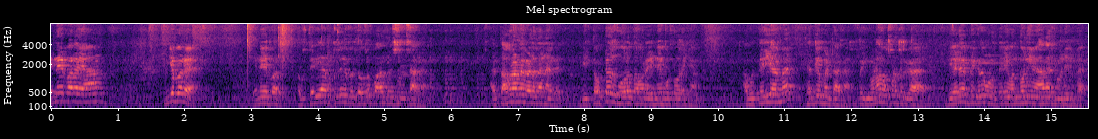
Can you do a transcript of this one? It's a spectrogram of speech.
என்னைய பாருயா? இங்க பாரு. என்னைய பாரு. அவங்க தெரியாத பிள்ளைய பத்தவங்க பாசத்தை சொல்லிட்டாங்க. அது தவறான வேலை தானே அது. நீ தொட்டது மூலம் தவறு என்னை பொறுத்த வரைக்கும். அவங்க தெரியாம சத்தியம் பண்ணிட்டாங்க. இப்போ இங்கே உணவு கொடுத்துருக்க இது இடம் அப்படிங்கிறது உனக்கு தெரியும். வந்தோடனே ஆராய்ச்சி பண்ணியிருப்பேன்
